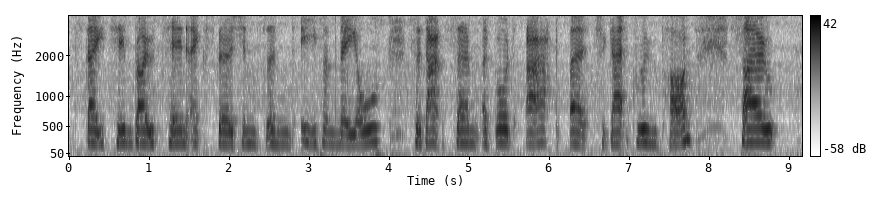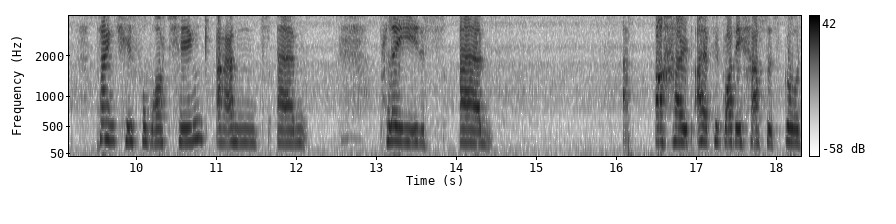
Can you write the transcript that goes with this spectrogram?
skating, boating, excursions and even meals. So that's um, a good app uh, to get Groupon. So thank you for watching and um, please um, I hope everybody has as good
